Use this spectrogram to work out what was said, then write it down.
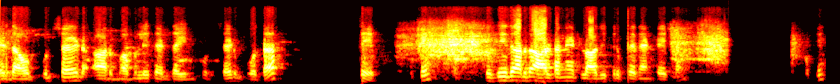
at the output side or bubble is at the input side, both are same. Okay. So these are the alternate logic representation. Okay.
